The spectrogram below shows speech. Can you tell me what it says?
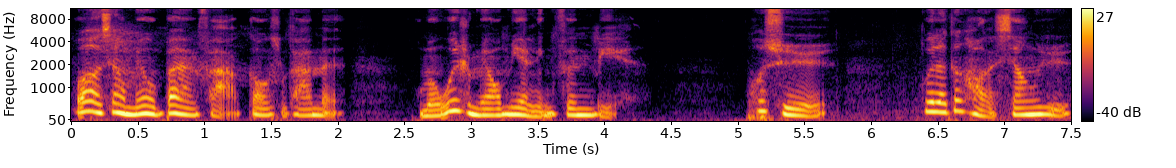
我好像没有办法告诉他们，我们为什么要面临分别。或许，为了更好的相遇，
